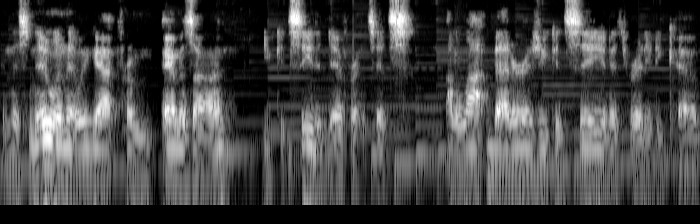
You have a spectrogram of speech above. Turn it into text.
And this new one that we got from Amazon you can see the difference. It's a lot better as you can see and it's ready to go.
